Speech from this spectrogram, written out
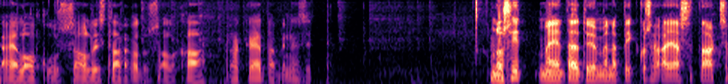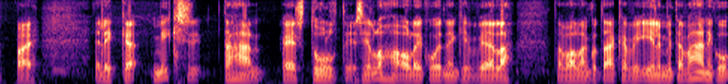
ja elokuussa olisi tarkoitus alkaa rakentaminen sitten. No sitten meidän täytyy mennä pikkusen ajassa taaksepäin. Eli miksi tähän edes tultiin? Silloinhan oli kuitenkin vielä, tavallaan kun tämä kävi ilmi, että vähän niin kuin,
